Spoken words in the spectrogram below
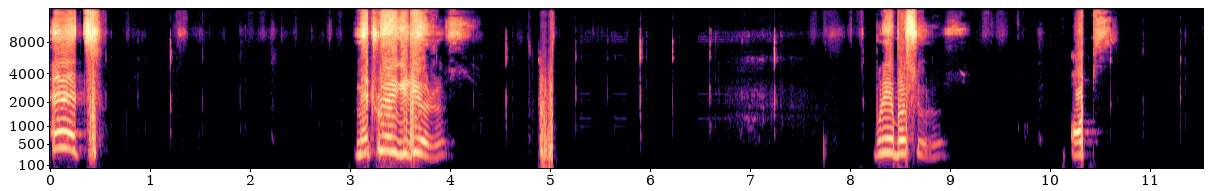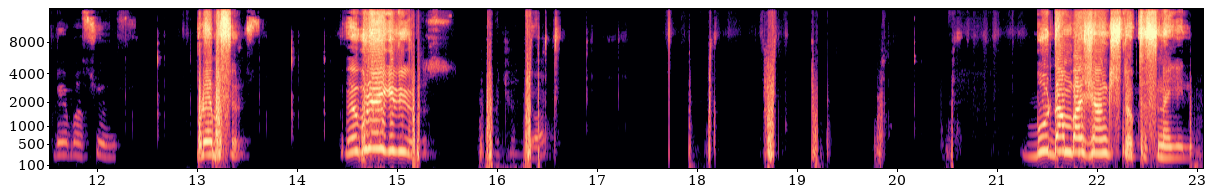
Evet. Metroya giriyoruz. Buraya basıyoruz. Ops. Buraya basıyoruz. Buraya basıyoruz. Ve buraya giriyoruz. Açılıyor. Buradan başlangıç noktasına geliyor.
